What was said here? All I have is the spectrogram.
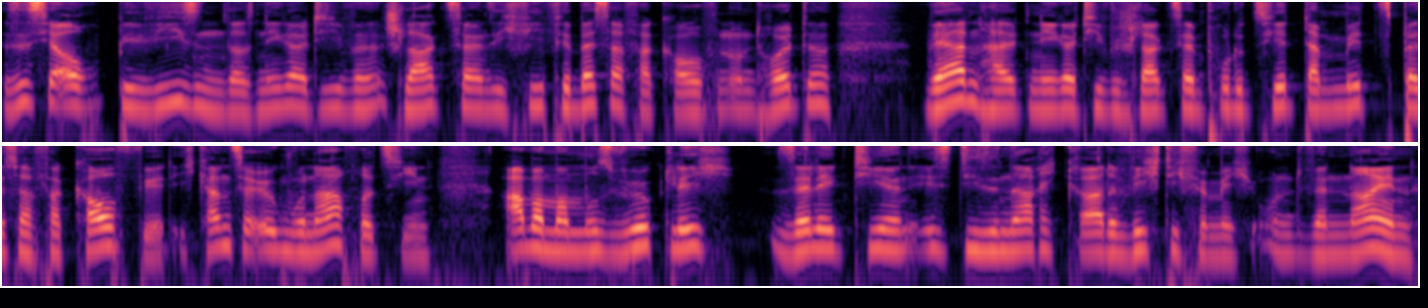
Es ist ja auch bewiesen, dass negative Schlagzeilen sich viel, viel besser verkaufen und heute werden halt negative Schlagzeilen produziert, damit es besser verkauft wird. Ich kann es ja irgendwo nachvollziehen, aber man muss wirklich selektieren, ist diese Nachricht gerade wichtig für mich und wenn nein,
